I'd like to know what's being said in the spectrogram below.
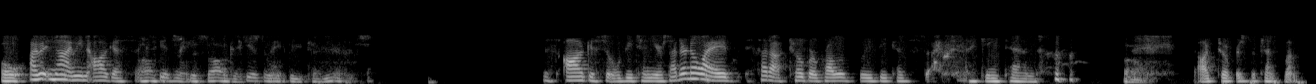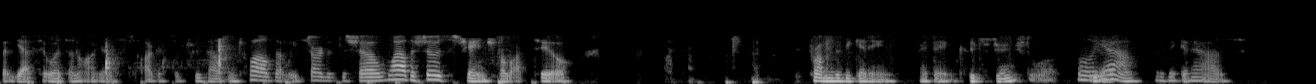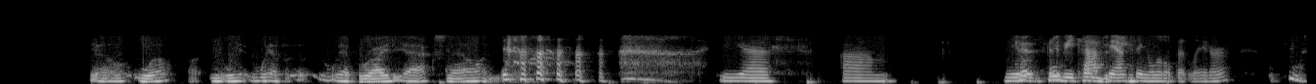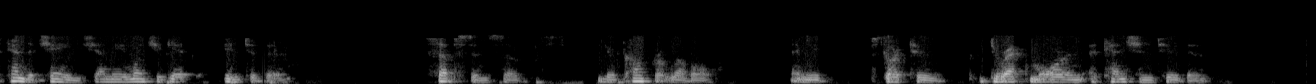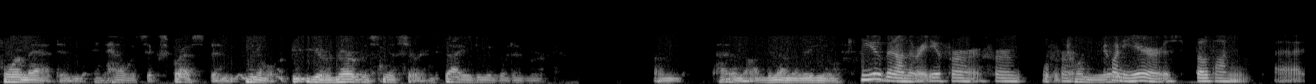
Oh, I mean, no, I mean August. Excuse August. me. This August Excuse it me. will be 10 years. This August it will be 10 years. I don't know why I said October, probably because I was thinking 10. Oh, is the 10th month, but yes, it was in August, August of 2012 that we started the show. Wow, the show's changed a lot too from the beginning, I think. it's changed a lot. Well, Yeah. yeah, I think it has. Yeah, well, we, we have we have variety acts now, and yes. Um, Neil's Things going to be tap dancing a little bit later. things tend to change. I mean, once you get into the substance of your comfort level and you start to direct more attention to the format and, and how it's expressed and, you know, your nervousness or anxiety or whatever. Um, I don't know. I've been on the radio You've been on the radio for for, over for 20 years. 20 years, both on uh,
